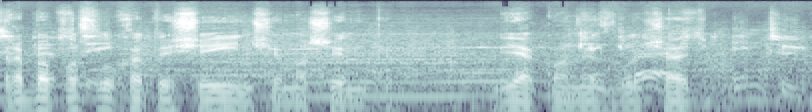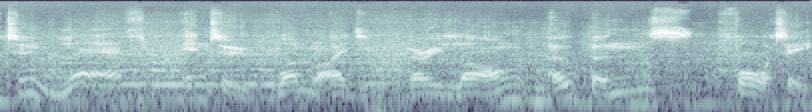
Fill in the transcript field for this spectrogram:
Треба послухати ще інші машинки, як вони звучать. Into two left, into one right, very long, opens 40.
